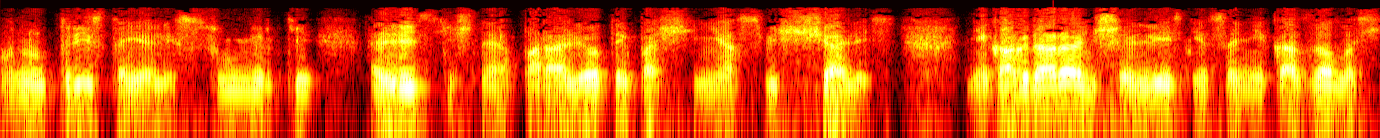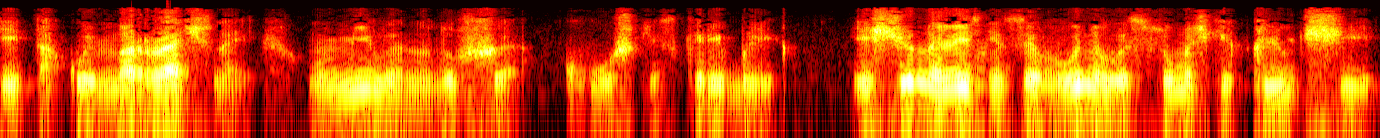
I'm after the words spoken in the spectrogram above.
Внутри стояли сумерки, лестничные пролеты почти не освещались. Никогда раньше лестница не казалась ей такой мрачной. У Милы на душе кошки скребли. Еще на лестнице вынул из сумочки ключи.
